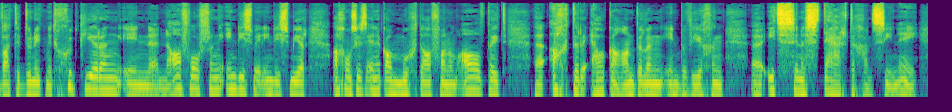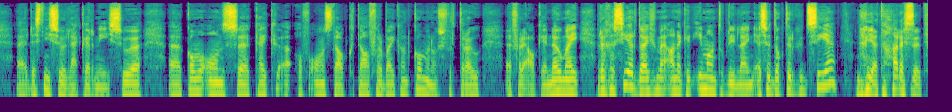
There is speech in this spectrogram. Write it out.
wat te doen het met goedkeuring en uh, navorsing en dis meer en dis meer. Ag ons is eintlik al moeg daarvan om altyd uh, agter elke handeling en beweging uh, iets sinister te gaan sien, nê. Uh, dis nie so lekker nie. So uh, kom ons uh, kyk uh, of ons dalk daar verby kan kom en ons vertrou uh, vir elkeen. Nou my regisseur dui vir my aan ek het iemand op die lyn. Is dit dokter Kutse? Nou ja, daar is dit.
